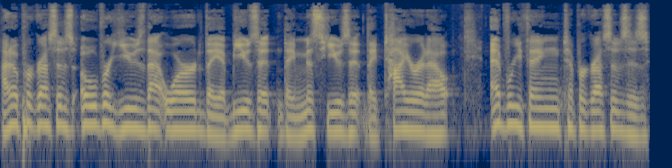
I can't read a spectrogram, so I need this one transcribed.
I know progressives overuse that word, they abuse it, they misuse it, they tire it out. Everything to progressives is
